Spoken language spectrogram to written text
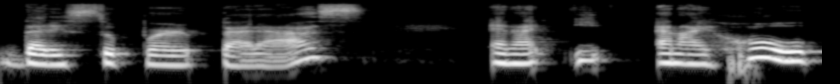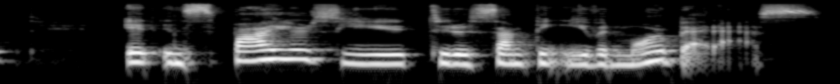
that is super badass and I and I hope it inspires you to do something even more badass.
